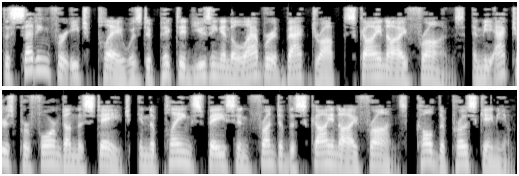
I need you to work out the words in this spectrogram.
The setting for each play was depicted using an elaborate backdrop fronds, and the actors performed on the stage, in the playing space in front of the scaenae frons, called the proscenium.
